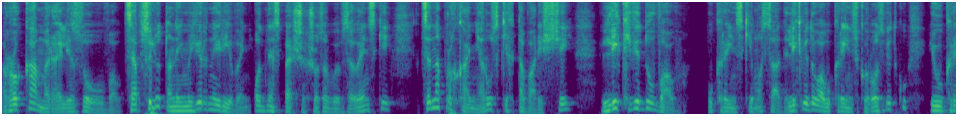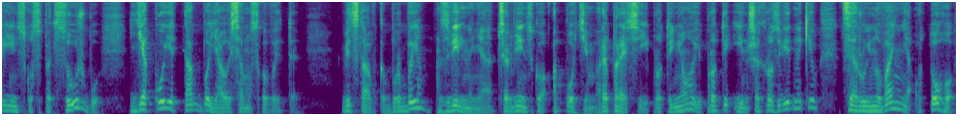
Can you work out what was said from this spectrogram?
роками реалізовував. Це абсолютно неймовірний рівень. Одне з перших, що зробив Зеленський, це на прохання руських товаришів ліквідував український Мосад, ліквідував українську розвідку і українську спецслужбу, якої так боялися московити. Відставка Бурби, звільнення Червінського, а потім репресії проти нього і проти інших розвідників – це руйнування отого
